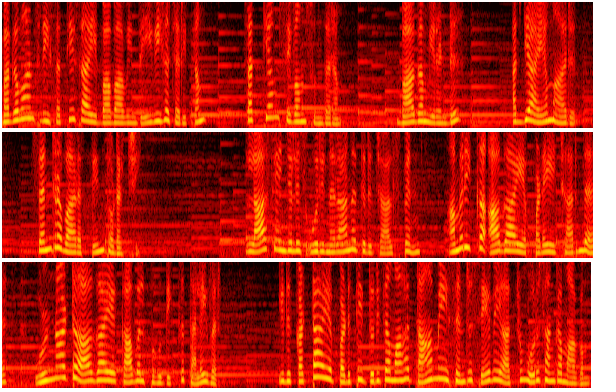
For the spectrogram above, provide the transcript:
பகவான் ஸ்ரீ சத்யசாயி பாபாவின் தெய்வீக சரித்தம் சத்யம் சிவம் சுந்தரம். பாகம் இரண்டு அத்தியாயம் ஆறு சென்ற வாரத்தின் தொடர்ச்சி. லாஸ் ஏஞ்சலிஸ் ஊரினரான திரு சார்ல்ஸ் பென் அமெரிக்க ஆகாய படையைச் சார்ந்த உள்நாட்டு ஆகாய காவல் பகுதிக்கு தலைவர். இது கட்டாயப்படுத்தி துரிதமாக தாமே சென்று சேவையாற்றும் ஒரு சங்கமாகும்.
